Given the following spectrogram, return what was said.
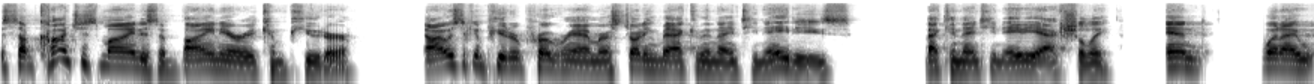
the subconscious mind is a binary computer. Now, I was a computer programmer starting back in the 1980s, back in 1980 actually, and when I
